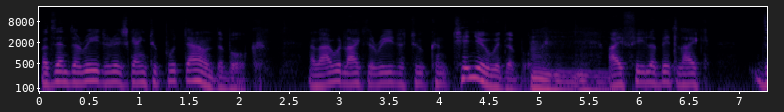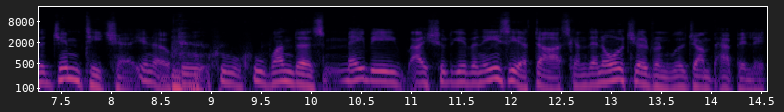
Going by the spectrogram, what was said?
But then the reader is going to put down the book. And I would like the reader to continue with the book. Mm-hmm, I feel a bit like the gym teacher, you know, who, who, who wonders maybe I should give an easier task and then all children will jump happily.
